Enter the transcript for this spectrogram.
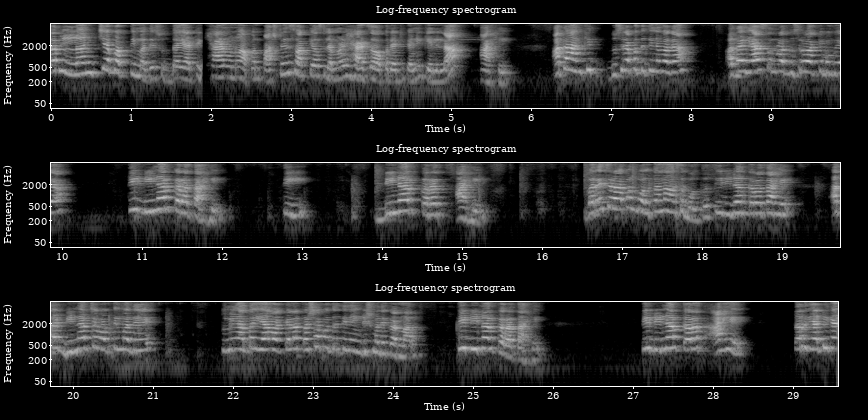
तर लंचच्या बाबतीमध्ये सुद्धा या ठिकाणी हॅड म्हणून आपण पास्टेन्स वाक्य असल्यामुळे हॅडचा वापर या ठिकाणी केलेला आहे. आता आणखी दुसऱ्या पद्धतीने बघा. आता या संदर्भात दुसरं वाक्य बघूया. ती डिनर करत आहे. ती डिनर करत आहे. बरेच वेळा आपण बोलताना असं बोलतो ती डिनर करत आहे. आता डिनरच्या बाबतीमध्ये तुम्ही आता या वाक्याला कशा पद्धतीने इंग्लिशमध्ये करणार? ती डिनर करत आहे. ती डिनर करत आहे. तर या ठिकाणी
